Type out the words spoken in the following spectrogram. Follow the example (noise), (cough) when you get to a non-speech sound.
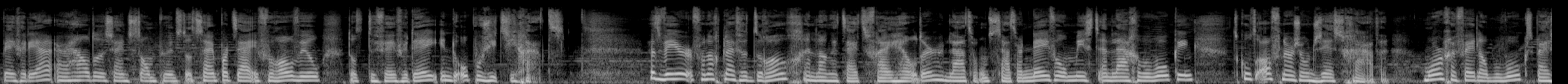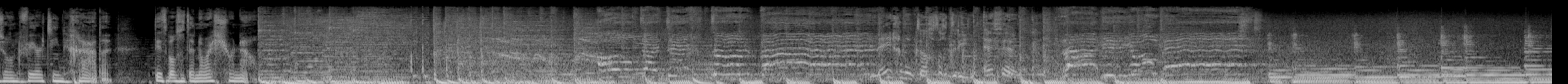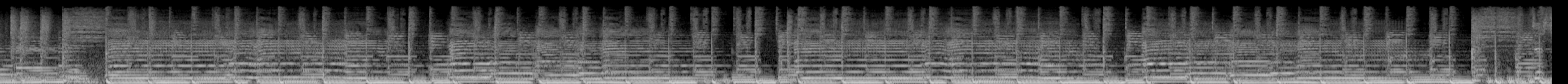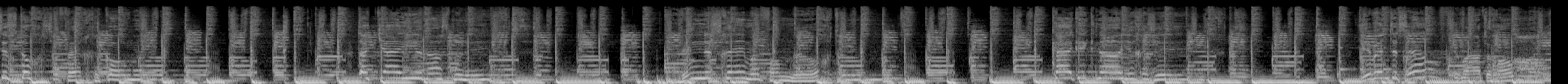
PvdA, herhaalde zijn standpunt... dat zijn partij vooral wil dat de VVD in de oppositie gaat. Het weer. Vannacht blijft het droog en lange tijd vrij helder. Later ontstaat er nevel, mist en lage bewolking. Het koelt af naar zo'n 6 graden. Morgen veelal bewolkt bij zo'n 14 graden. Dit was het NOS Journaal. Van de ochtend Kijk ik naar je gezicht. Je bent hetzelfde, maar toch anders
